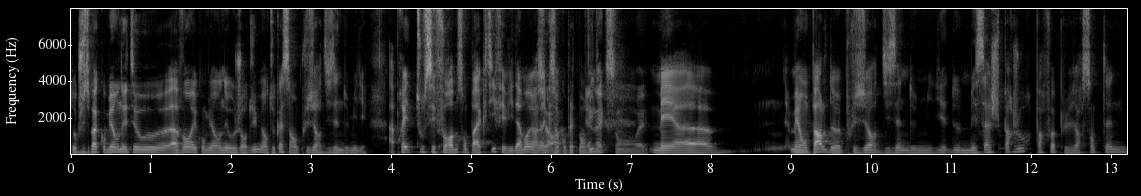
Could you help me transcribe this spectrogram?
Donc je sais pas combien on était au- avant et combien on est aujourd'hui, mais en tout cas, c'est en plusieurs dizaines de milliers. Après, tous ces forums sont pas actifs, évidemment. Il y en a Bien qui sont complètement Il y en vides. Mais euh, mais on parle de plusieurs dizaines de milliers de messages par jour, parfois plusieurs centaines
